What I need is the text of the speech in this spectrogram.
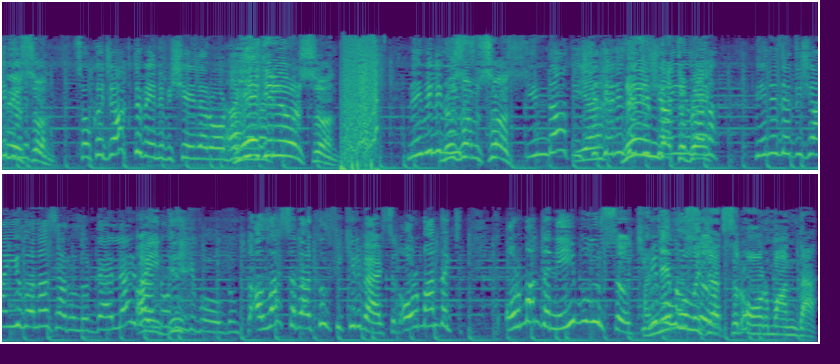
Ne yapıyorsun? billahi. Sokacaktı beni bir şeyler orada. Niye giriyorsun? Ne bileyim. Lüzumsuz. İmdat işte Ya. denize Ne düşen imdatı be? yılana. Denize düşen yılana sarılır derler. Ben Ay, de onun gibi oldum. Allah sana akıl fikir versin. Ormanda ormanda neyi bulursun? Ha, Kimi ne bulursun? bulacaksın ormanda?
